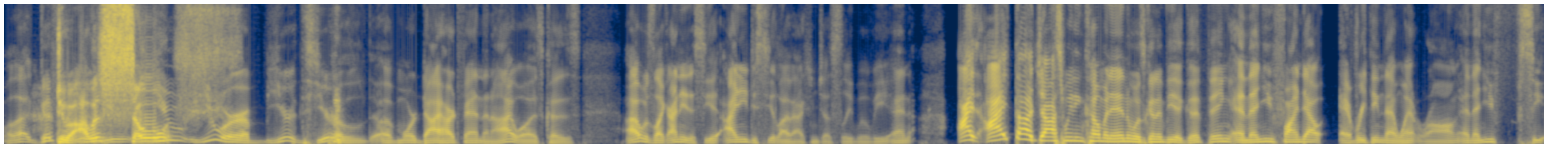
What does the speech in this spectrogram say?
Well, that, good for Dude, you. I was You- so- you, you were a you're you're a, a more diehard fan than I was because I was like I need to see it. I need to see a live action Justice League movie, and I I thought Joss Whedon coming in was gonna be a good thing, and then you find out everything that went wrong, and then you f- see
